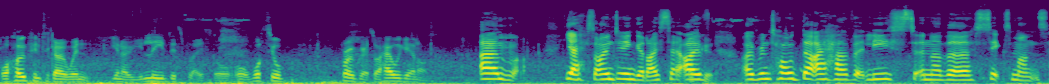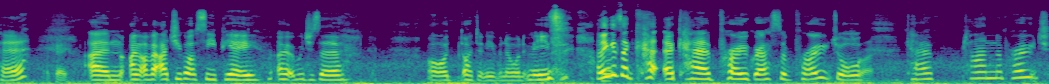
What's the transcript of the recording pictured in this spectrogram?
or hoping to go when you know you leave this place, or, or what's your progress, or how are we getting on? Um, yeah, so I'm doing good. I said I've good. I've been told that I have at least another six months here. Okay. Um, I'm- I've actually got a CPA, uh, which is a oh, I don't even know what it means. I think it's a, a care progress approach or Right. care plan approach.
